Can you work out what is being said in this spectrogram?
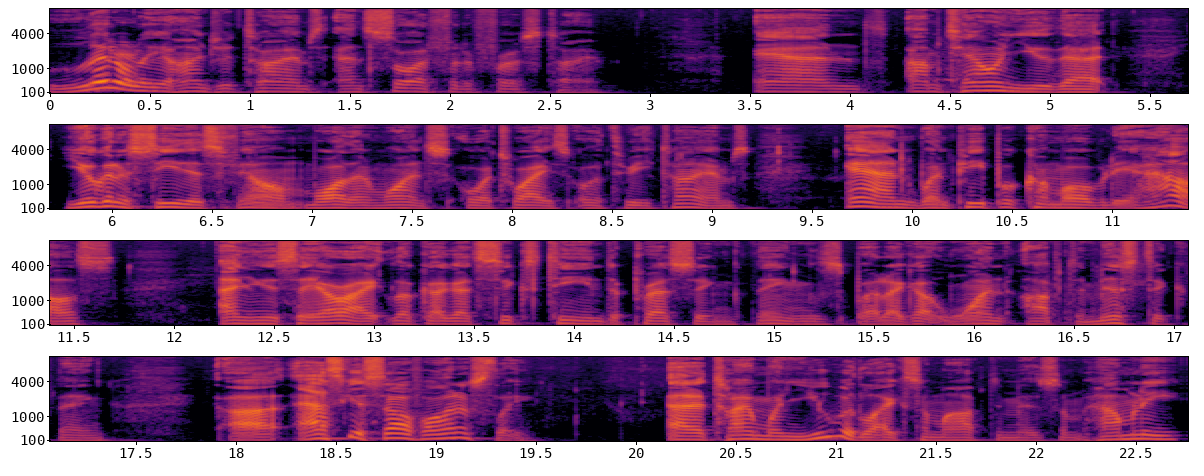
literally a hundred times and saw it for the first time. And I'm telling you that you're going to see this film more than once or twice or three times. And when people come over to your house and you say, all right, look, I got 16 depressing things, but I got one optimistic thing, uh, ask yourself honestly, at a time when you would like some optimism, how many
